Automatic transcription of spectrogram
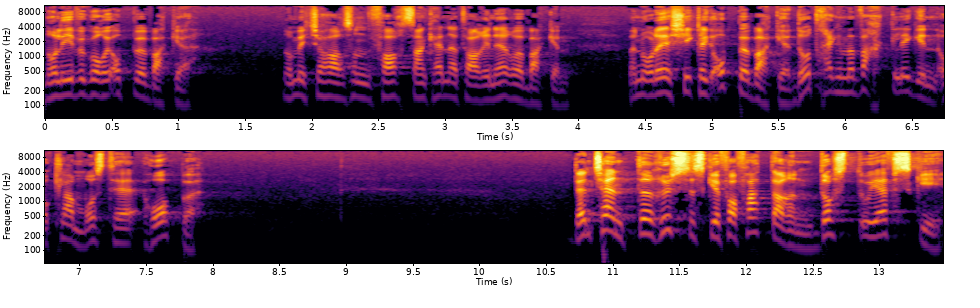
Når livet går i oppoverbakke, når vi ikke har sånn fart som Kenneth har i nedoverbakken. Men når det er skikkelig oppoverbakke, da trenger vi virkelig å klamre oss til håpet. Den kjente russiske forfatteren Dostojevskij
